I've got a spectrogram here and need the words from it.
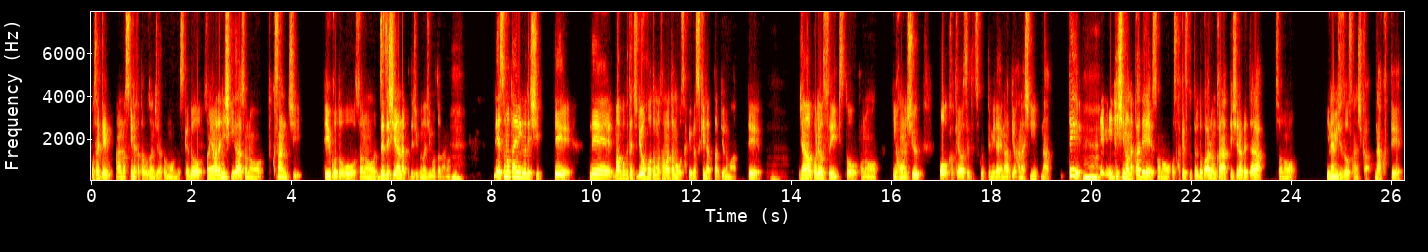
お酒、あの、好きな方はご存知だと思うんですけど、その山田錦が、その、特産地っていうことを、その、全然知らなくて自分の地元なので。うん。で、そのタイミングで知って、で、まあ僕たち両方ともたまたまお酒が好きだったっていうのもあって、うん。じゃあこれをスイーツと、この日本酒を掛け合わせて作ってみたいなっていう話になって、うん。で、三木市の中で、その、お酒作ってるとこあるんかなって調べたら、その、南酒造さんしかなくて、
